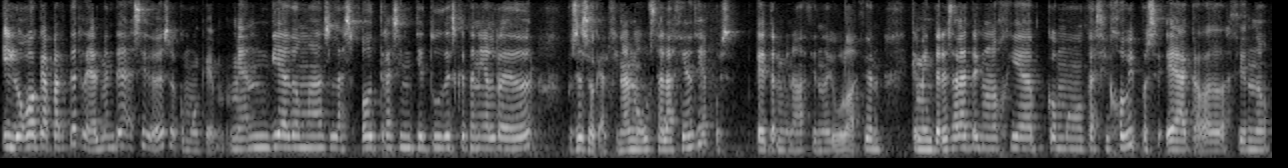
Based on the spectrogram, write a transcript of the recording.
y luego que aparte realmente ha sido eso, como que me han guiado más las otras inquietudes que tenía alrededor, pues eso, que al final me gusta la ciencia, pues he terminado haciendo divulgación, que me interesa la tecnología como casi hobby, pues he acabado haciendo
